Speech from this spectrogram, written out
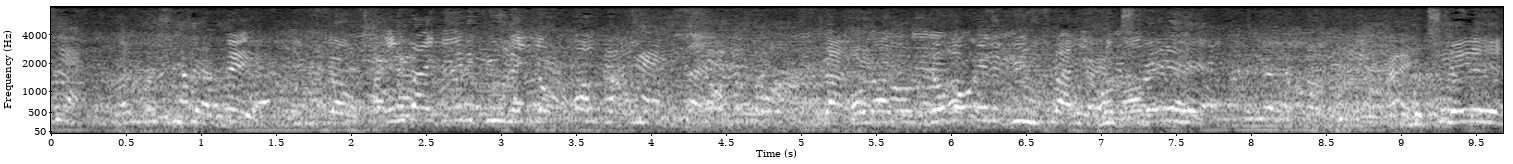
she's at. Right where she's at. Hey, anybody get interviewed, they don't open on the side. No more interviews right here. Look straight ahead. Look straight ahead.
